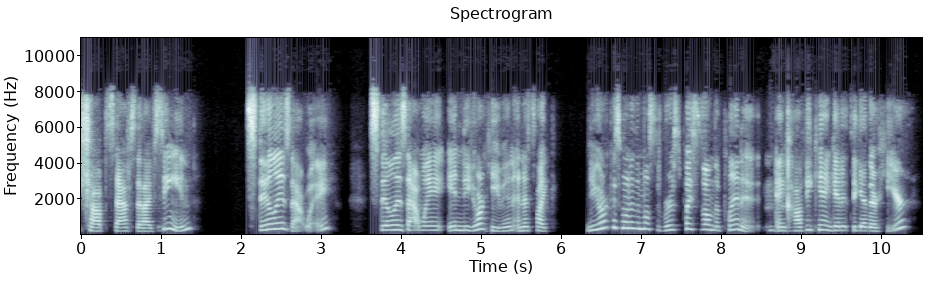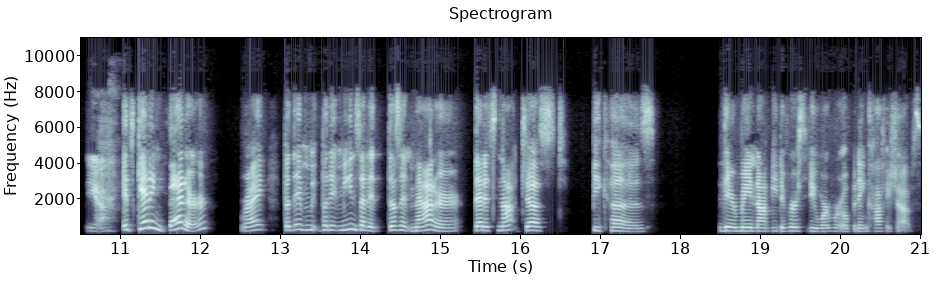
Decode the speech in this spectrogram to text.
shop staffs that i've seen. Still is that way. Still is that way in new york even. And it's like new york is one of the most diverse places on the planet. And Mhm. coffee can't get it together here. Yeah. it's getting better right? But then but it means that it doesn't matter that it's not just because there may not be diversity where we're opening coffee shops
